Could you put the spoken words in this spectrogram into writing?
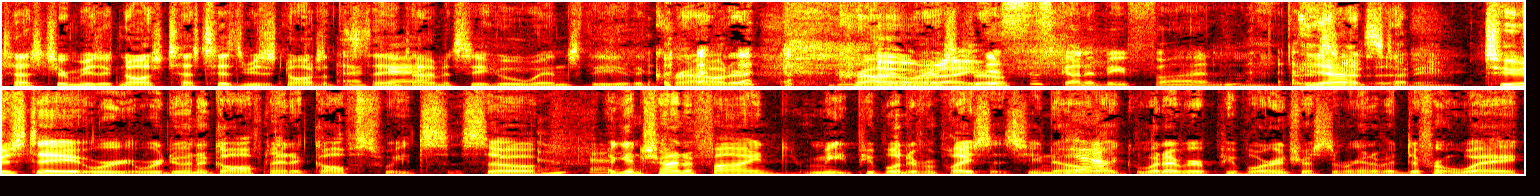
test your music knowledge, test his music knowledge at the same time, and see who wins the the crowd or crowd or All right. maestro. This is going to be fun. Better Yeah, studying. Tuesday we're we're doing a golf night at Golf Suites. So Okay. again, trying to find meet people in different places. You know, Yeah. like whatever people are interested. We're gonna have a different way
